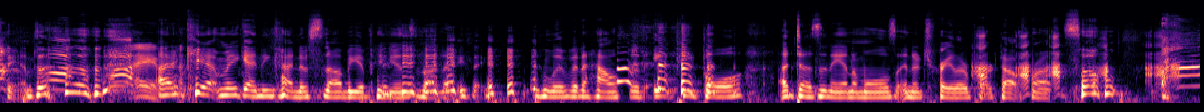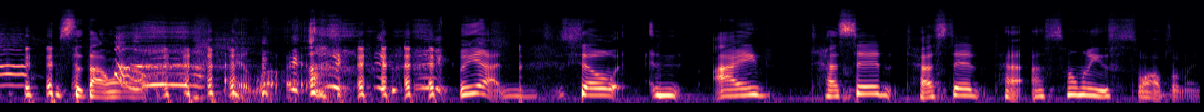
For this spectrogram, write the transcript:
stand. I can't make any kind of snobby opinions about anything. I live in a house with eight people, a dozen animals, and a trailer parked out front. So sit that one out. I love it. But yeah, so n- I tested, tested, te- so many swabs on my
